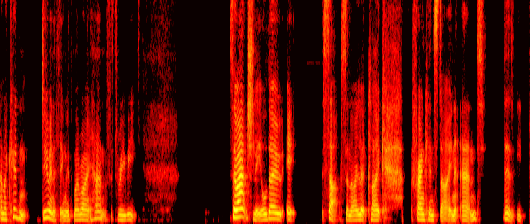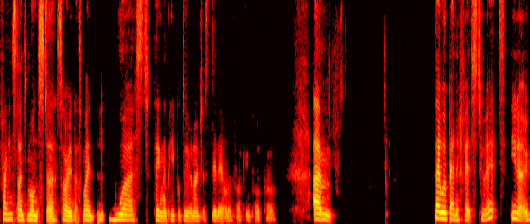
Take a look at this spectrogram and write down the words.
and I couldn't do anything with my right hand for three weeks. So actually, although it sucks and I look like Frankenstein and there's Frankenstein's monster. Sorry, that's my worst thing that people do, and I just did it on a fucking podcast. Um, there were benefits to it, you know,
